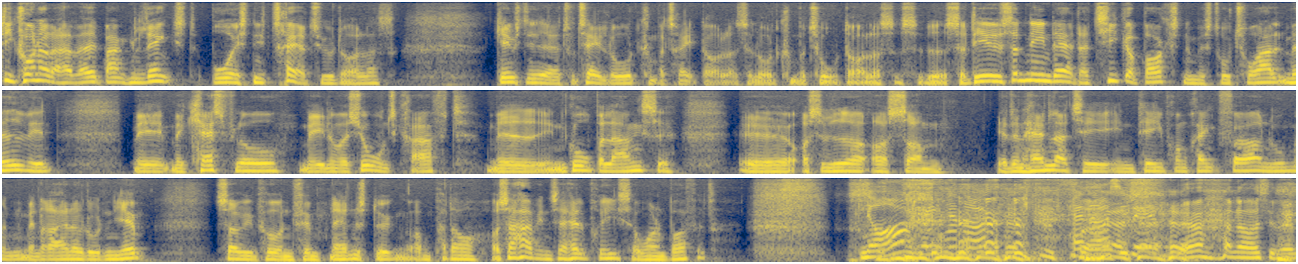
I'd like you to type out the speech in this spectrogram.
De kunder, der har været i banken længst, bruger i snit 23 dollars gennemsnittet er totalt 8,3 dollars eller 8,2 dollars osv. Så, så det er jo sådan en der, der tigger boksene med strukturel medvind, med, med cashflow, med innovationskraft, med en god balance øh, osv., og som Ja, den handler til en PE på omkring 40 nu, men, men regner du den hjem, så er vi på en 15-18 stykken om et par år. Og så har vi den til halv pris af Warren Buffett. Nå, okay, han er også, han er også i den. Ja, han er også i den.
